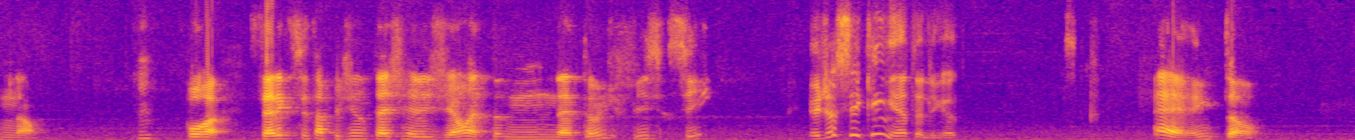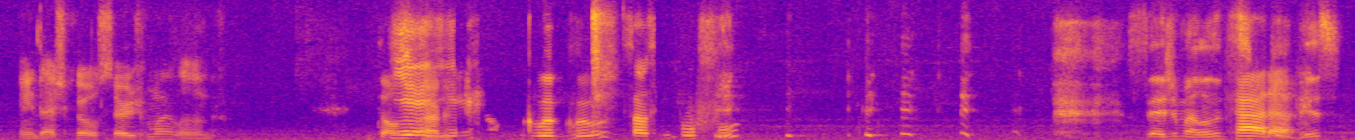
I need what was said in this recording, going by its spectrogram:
Não. Hum? Porra, sério que você tá pedindo teste de religião? É, não é tão difícil assim? Eu já sei quem é, tá ligado? É, então. Ainda acho que é o Sérgio Malandro. Então, e cara. aí, glu glu, salsinha fufu. Sérgio Malandro de Cara. cinco cabeças.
